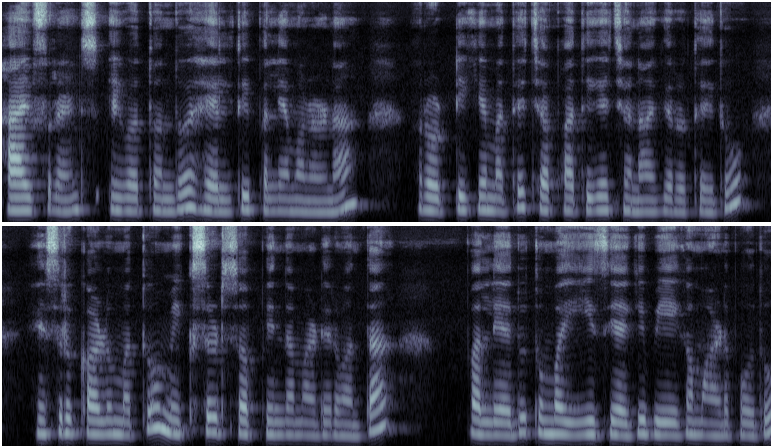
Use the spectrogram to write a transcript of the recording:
ಹಾಯ್ ಫ್ರೆಂಡ್ಸ್ ಇವತ್ತೊಂದು ಹೆಲ್ತಿ ಪಲ್ಯ ಮಾಡೋಣ. ರೊಟ್ಟಿಗೆ ಮತ್ತು ಚಪಾತಿಗೆ ಚೆನ್ನಾಗಿರುತ್ತೆ ಇದು. ಹೆಸರು ಕಾಳು ಮತ್ತು ಮಿಕ್ಸ್ಡ್ ಸೊಪ್ಪಿಂದ ಮಾಡಿರುವಂಥ ಪಲ್ಯ ಇದು ತುಂಬ ಈಸಿಯಾಗಿ ಬೇಗ ಮಾಡ್ಬೋದು.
